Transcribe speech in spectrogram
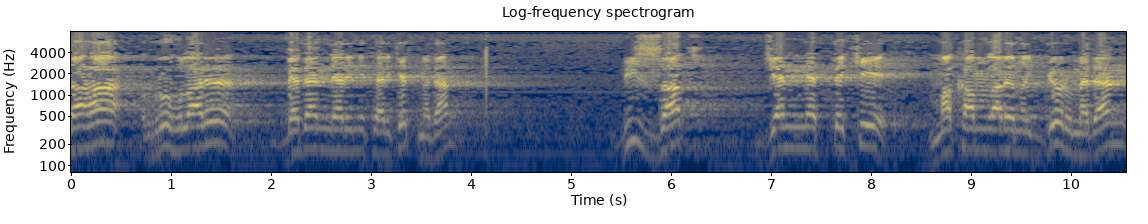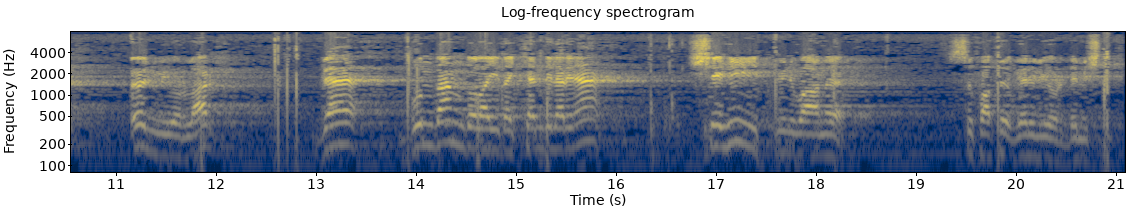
daha ruhları bedenlerini terk etmeden bizzat cennetteki makamlarını görmeden ölmüyorlar ve bundan dolayı da kendilerine şehit ünvanı sıfatı veriliyor demiştik.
